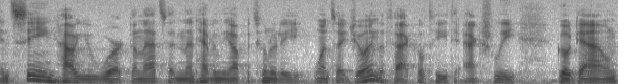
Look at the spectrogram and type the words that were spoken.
and seeing how you worked on that side, and then having the opportunity, once I joined the faculty, to actually go down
